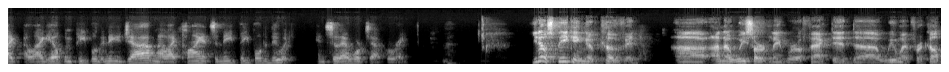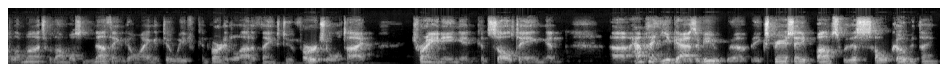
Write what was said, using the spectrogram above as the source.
like I like helping people that need a job and I like clients that need people to do it. And so that works out great. You know, speaking of COVID, uh, I know we certainly were affected. Uh, we went for a couple of months with almost nothing going until we've converted a lot of things to virtual type training and consulting. And uh, how about you guys? Have you uh, experienced any bumps with this whole COVID thing?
